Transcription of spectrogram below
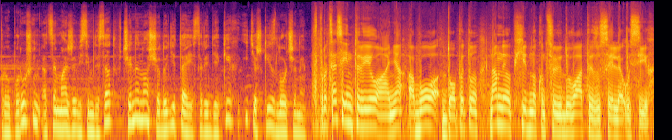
правопорушень, а це майже 80, вчинено щодо дітей, серед яких і тяжкі злочини. В процесі інтерв'ювання або допиту нам необхідно консолідувати зусилля усіх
